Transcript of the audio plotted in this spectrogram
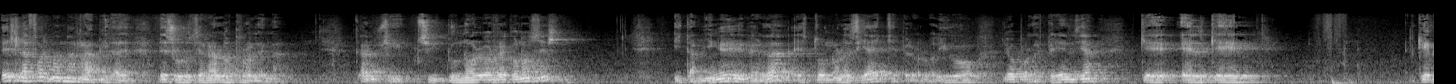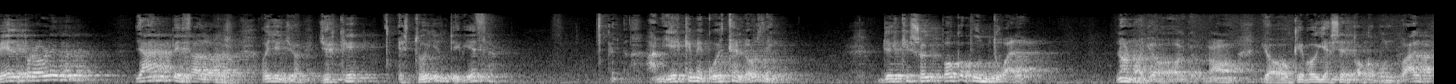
Es la forma más rápida de, solucionar los problemas. Claro, si, si tú no lo reconoces, y también es verdad, esto no lo decía este, pero lo digo yo por la experiencia, que el que, que ve el problema ya ha empezado a... Oye, yo, yo es que estoy en tibieza. A mí es que me cuesta el orden. Yo es que soy poco puntual. No, no, yo, yo no. Yo que voy a ser poco puntual.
